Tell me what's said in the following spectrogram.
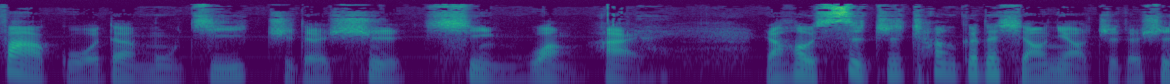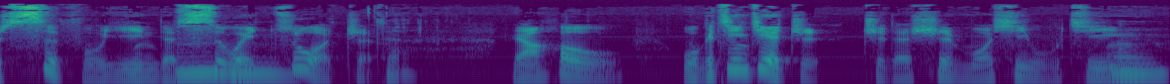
法国的母鸡指的是性望爱。然后四只唱歌的小鸟指的是四福音的四位作者，嗯、然后五个金戒指指的是摩西五经，啊、嗯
